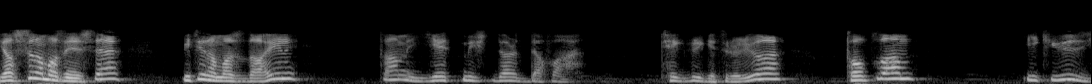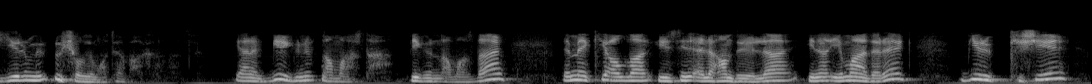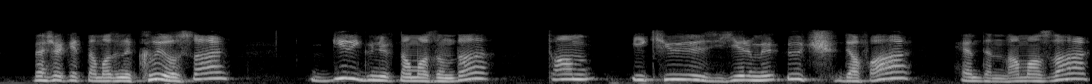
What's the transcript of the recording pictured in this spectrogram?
Yatsı namazında ise bitir namazı dahil tam 74 defa tekbir getiriliyor. Toplam 223 oluyor muhtemelen. Yani bir günlük namazda. Bir gün namazda. Demek ki Allah'ın izni elhamdülillah inan iman ederek bir kişi beş vakit namazını kılıyorsa bir günlük namazında tam 223 defa hem de namazda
